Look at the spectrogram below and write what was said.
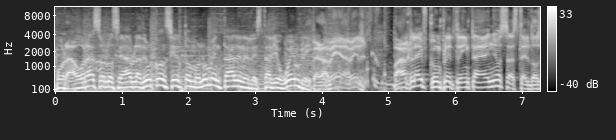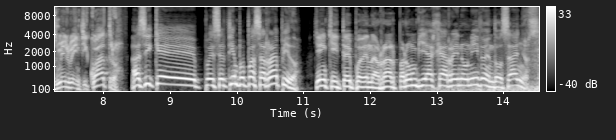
Por ahora solo se habla de un concierto monumental en el estadio Wembley. Pero a ver, a ver. Parklife cumple 30 años hasta el 2024. Así que, pues el tiempo pasa rápido. ¿Quién quita y pueden ahorrar para un viaje a Reino Unido en dos años?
